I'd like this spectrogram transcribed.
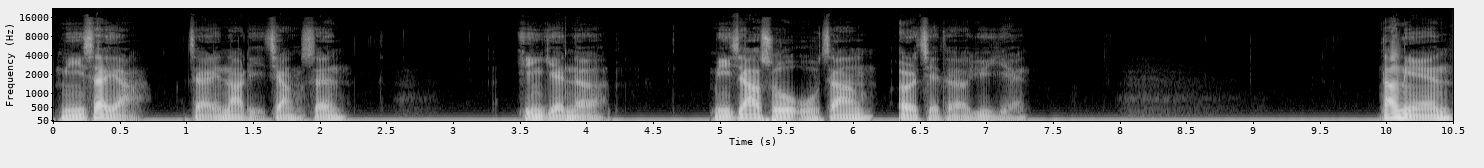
弥赛亚在那里降生，应验了弥迦书五章二节的预言。当年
